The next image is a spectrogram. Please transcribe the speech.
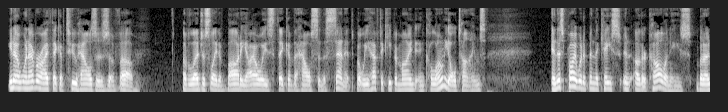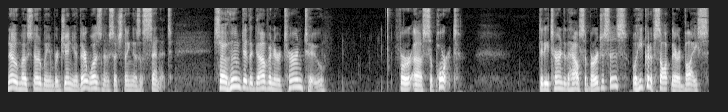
You know, whenever I think of two houses of um, of legislative body, I always think of the House and the Senate. But we have to keep in mind in colonial times and this probably would have been the case in other colonies, but I know most notably in Virginia, there was no such thing as a Senate. So, whom did the governor turn to for uh, support? Did he turn to the House of Burgesses? Well, he could have sought their advice,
